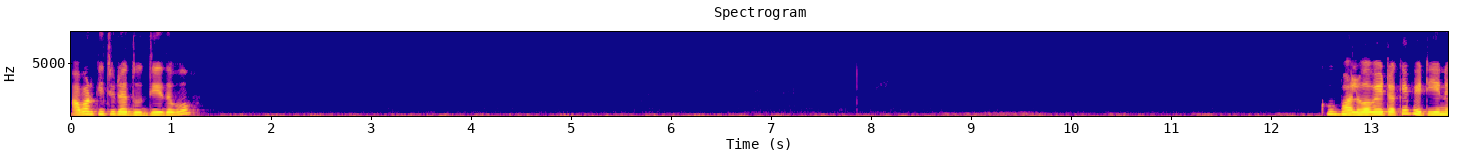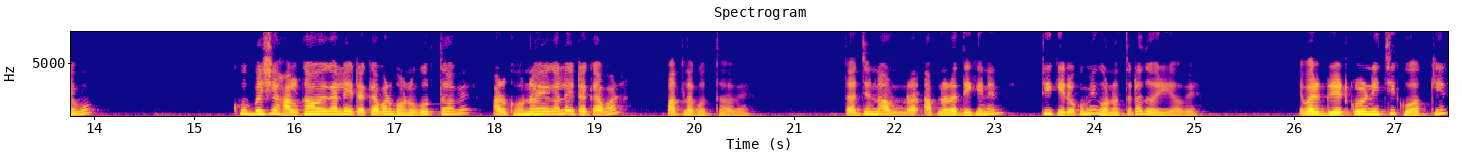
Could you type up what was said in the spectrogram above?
আবার কিছুটা দুধ দিয়ে দেবো। খুব ভালোভাবে এটাকে ফেটিয়ে নেব। খুব বেশি হালকা হয়ে গেলে এটাকে আবার ঘন করতে হবে আর ঘন হয়ে গেলে এটাকে আবার পাতলা করতে হবে। তার জন্য আপনারা আপনারা দেখে নেন ঠিক এরকমই ঘনত্বটা তৈরি হবে। এবার গ্রেড করে নিচ্ছি খোয়াক্কির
